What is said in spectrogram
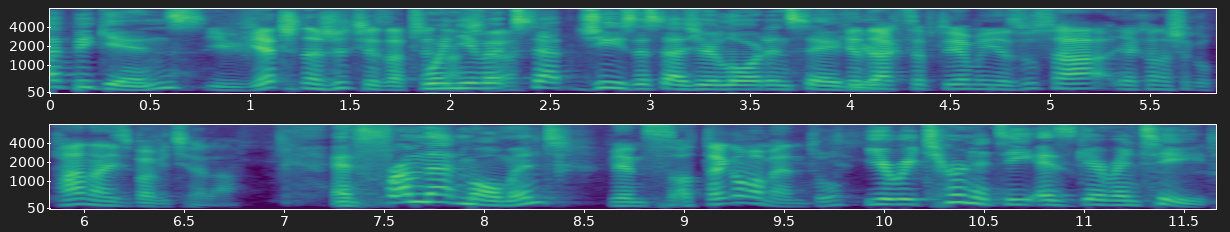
life begins I wieczne życie zaczyna when you się, accept Jesus as your Lord and kiedy Savior. akceptujemy Jezusa jako naszego Pana i Zbawiciela. And from that moment, Więc od tego momentu, your eternity is guaranteed.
